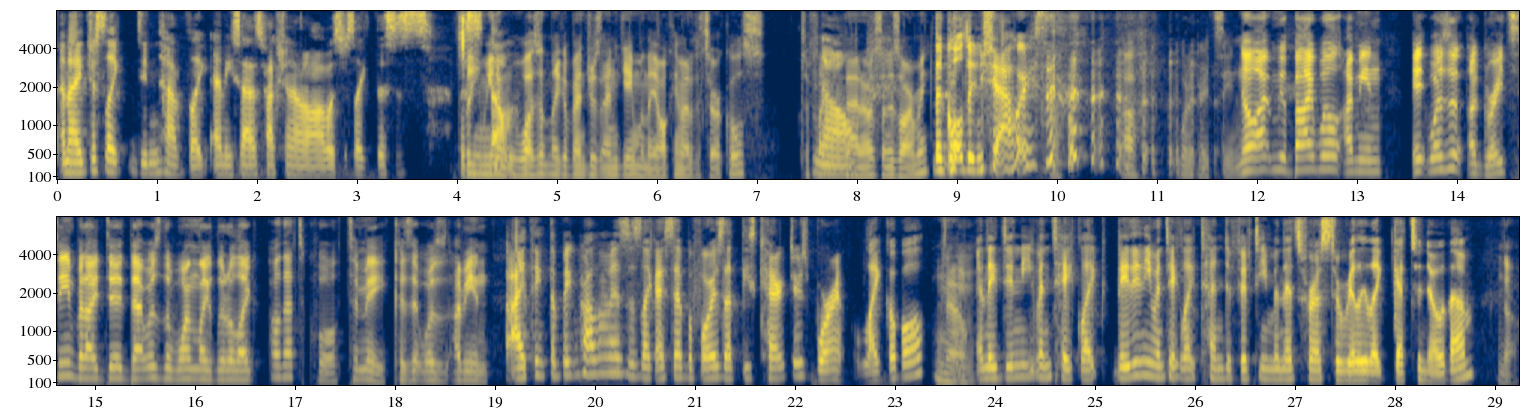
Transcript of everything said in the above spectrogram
and I just like didn't have like any satisfaction at all. I was just like, this is this So you is mean dumb. it wasn't like Avengers Endgame when they all came out of the circles to fight No. Thanos and his army? the golden showers. Oh, oh what a great scene. No, I mean, but I will. I mean, it wasn't a great scene, but I did. That was the one like little like, oh, that's cool to me because it was. I mean, I think the big problem is, is like I said before, is that these characters weren't likable, No. Mm-hmm. and they didn't even take like they didn't even take like ten to fifteen minutes for us to really like get to know them. no.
